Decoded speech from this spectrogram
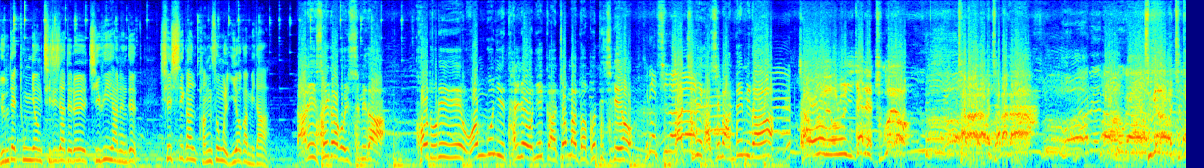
윤 대통령 지지자들을 지휘하는 듯 실시간 방송을 이어갑니다. 날이 새가고 있습니다. 곧 우리 원군이 달려오니까 좀만 더 버티시게요. 그럽시다. 자, 집에 가시면 안 됩니다. 자, 오늘, 오늘 이 자리에 죽어요. 잡아가려면 잡아가. 죽여라면 죽여.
